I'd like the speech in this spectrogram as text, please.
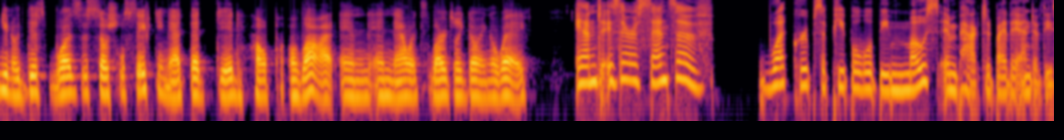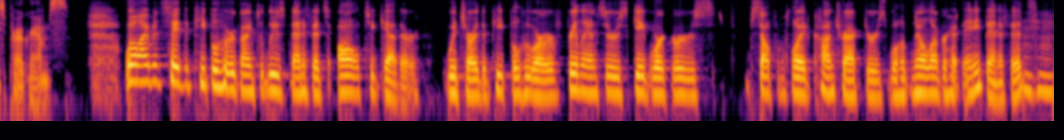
you know, this was a social safety net that did help a lot, and and now it's largely going away. And is there a sense of what groups of people will be most impacted by the end of these programs? Well, I would say the people who are going to lose benefits altogether, which are the people who are freelancers, gig workers, self employed contractors, will no longer have any benefits. Mm-hmm.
